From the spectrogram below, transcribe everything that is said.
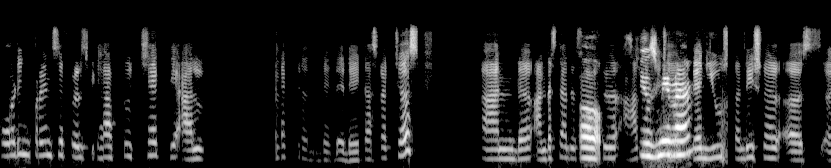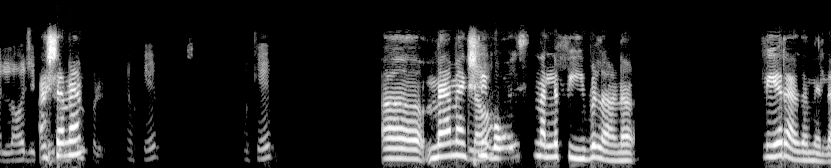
coding principles, we have to check the, al- the, the data structures and uh, understand the Uh, software excuse me, architecture, ma'am. Then use conditional uh, s- uh, logic. Asha, very ma'am. simple. Okay. Okay. മാം ആക്ച്വലി Hello? വോയിസ് നല്ല ഫീബിൾ ആണ് ക്ലിയർ ആകുന്നില്ല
